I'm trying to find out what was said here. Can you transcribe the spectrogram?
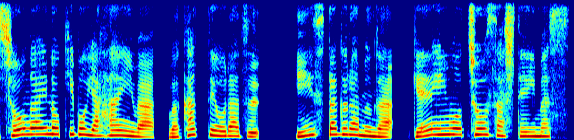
障害の規模や範囲は分かっておらず、インスタグラムが原因を調査しています。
